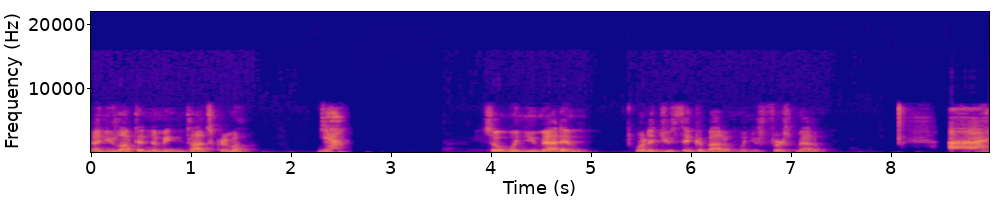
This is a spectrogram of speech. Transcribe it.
And you lucked into meeting Todd Scrima? Yeah. So when you met him, what did you think about him when you first met him? Uh,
